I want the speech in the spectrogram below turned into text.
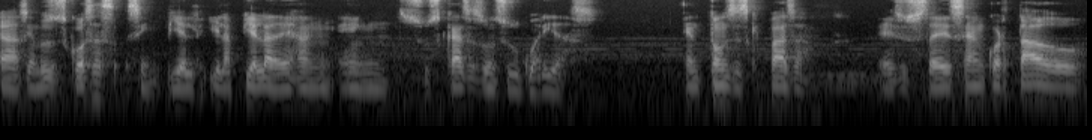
haciendo sus cosas sin piel y la piel la dejan en sus casas o en sus guaridas. Entonces, ¿qué pasa? Eh, si ustedes se han cortado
